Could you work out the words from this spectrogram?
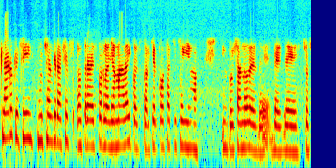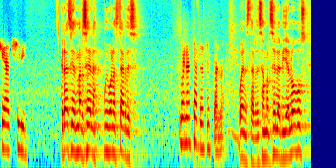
Claro que sí, muchas gracias otra vez por la llamada y pues cualquier cosa aquí seguimos impulsando desde, desde sociedad civil. Gracias Marcela, muy buenas tardes. Buenas tardes, hasta Buenas tardes a Marcela Villalobos.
